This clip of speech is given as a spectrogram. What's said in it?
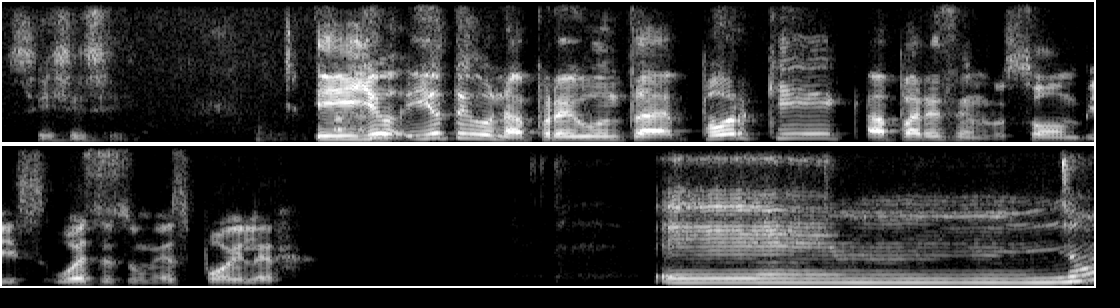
sí, sí, sí. Y yo, y yo tengo una pregunta, ¿por qué aparecen los zombies? ¿O ese es un spoiler? Em, no,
